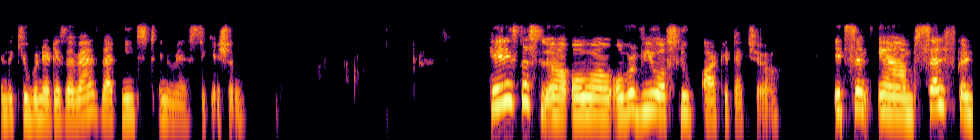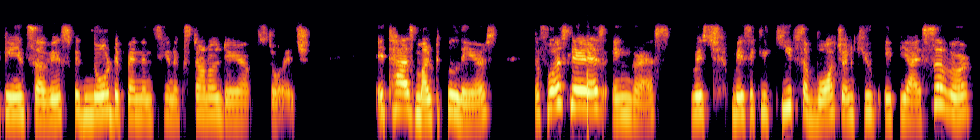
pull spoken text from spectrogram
in the Kubernetes events that needs investigation. Here is the uh, overview of Sloop architecture. It's a um, self-contained service with no dependency on external data storage. It has multiple layers. The first layer is ingress, which basically keeps a watch on Kube API server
